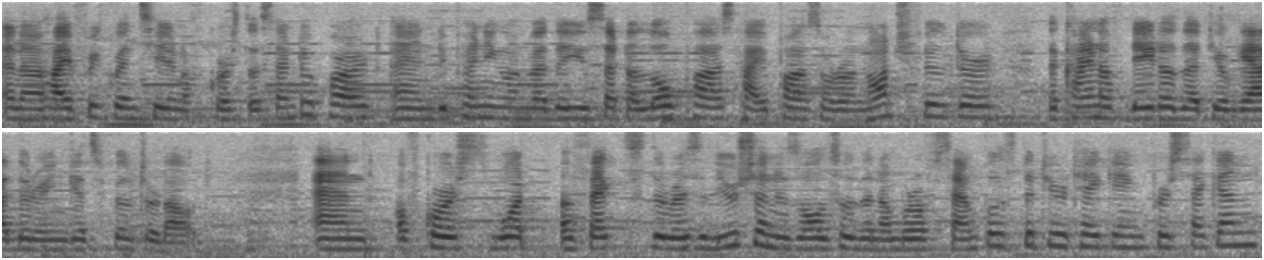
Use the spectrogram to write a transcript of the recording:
and a high frequency and of course the center part and depending on whether you set a low pass, high pass or a notch filter, the kind of data that you're gathering gets filtered out. And of course what affects the resolution is also the number of samples that you're taking per second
